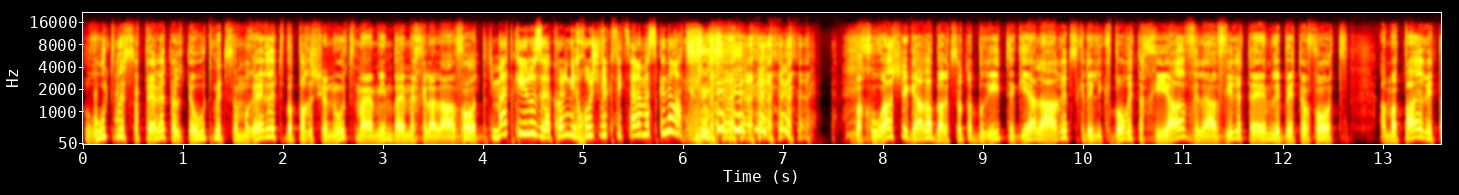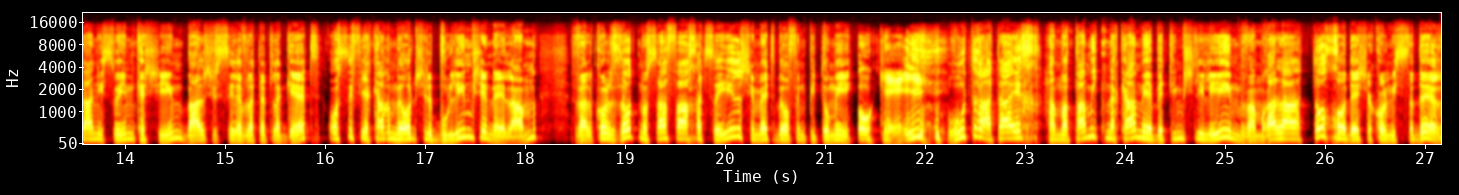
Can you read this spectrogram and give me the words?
רות מספרת על טעות מצמררת בפרשנות מהימים בהם החלה לעבוד. כמעט כאילו זה הכל ניחוש וקפיצה למסקנות. בחורה שגרה בארצות הברית הגיעה לארץ כדי לקבור את אחיה ולהעביר את האם לבית אבות. המפה הראתה נישואים קשים, בעל שסירב לתת לה גט, אוסף יקר מאוד של בולים שנעלם, ועל כל זאת נוסף האח הצעיר שמת באופן פתאומי. אוקיי. רות ראתה איך המפה מתנקה מהיבטים שליליים, ואמרה לה, תוך חודש הכל מסתדר.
